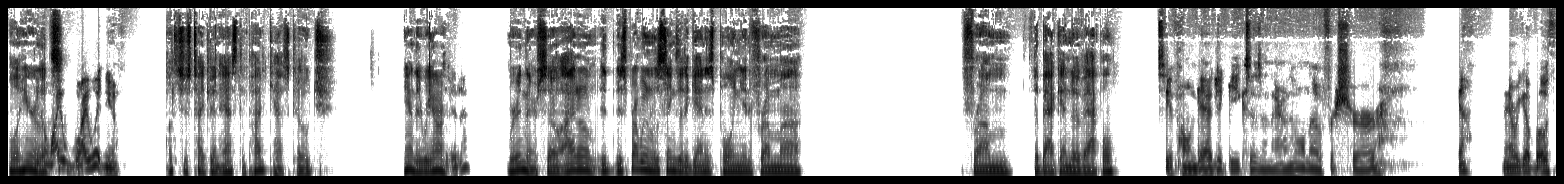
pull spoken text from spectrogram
Well, here, you know, why, why wouldn't you? Let's just type in ask the podcast coach. Yeah, there we are. We're in there. So I don't, it, it's probably one of those things that again is pulling in from, uh, from the back end of Apple. See if Home Gadget Geeks is in there and then we'll know for sure. Yeah. There we go. Both,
